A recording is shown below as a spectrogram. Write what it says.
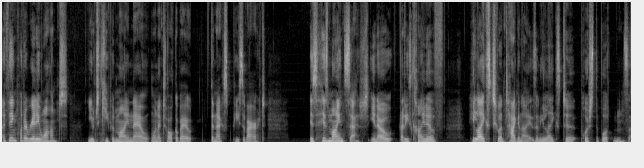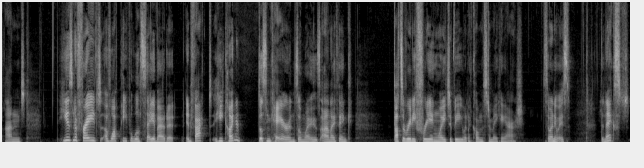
I think what I really want you to keep in mind now when I talk about the next piece of art is his mindset, you know, that he's kind of he likes to antagonize and he likes to push the buttons and he isn't afraid of what people will say about it. In fact, he kind of doesn't care in some ways and I think that's a really freeing way to be when it comes to making art. So anyways, the next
